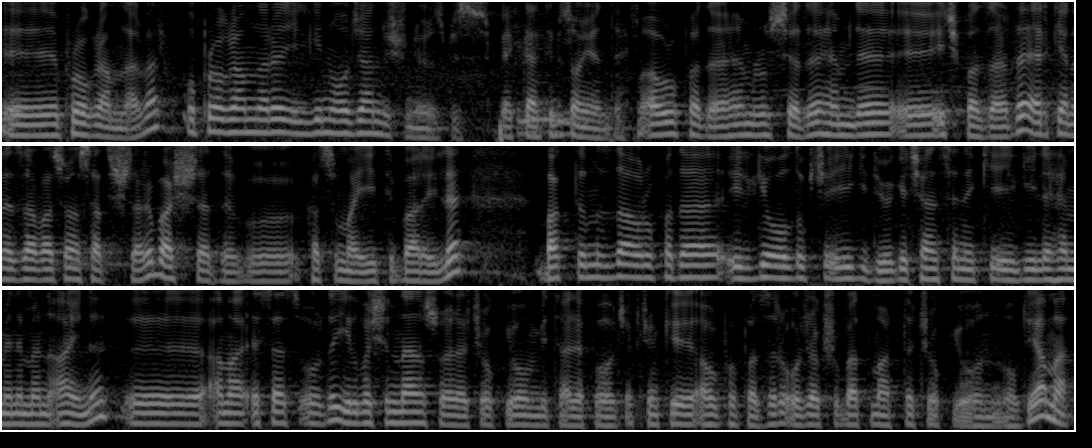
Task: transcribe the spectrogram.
e, programlar var. O programlara ilgin olacağını düşünüyoruz biz. Beklentimiz o yönde. Avrupa'da hem Rusya'da hem de e, iç pazarda erken rezervasyon satışları başladı bu Kasım ayı itibariyle. Baktığımızda Avrupa'da ilgi oldukça iyi gidiyor. Geçen seneki ilgiyle hemen hemen aynı. Ee, ama esas orada yılbaşından sonra çok yoğun bir talep olacak. Çünkü Avrupa pazarı Ocak, Şubat, Mart'ta çok yoğun oluyor ama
